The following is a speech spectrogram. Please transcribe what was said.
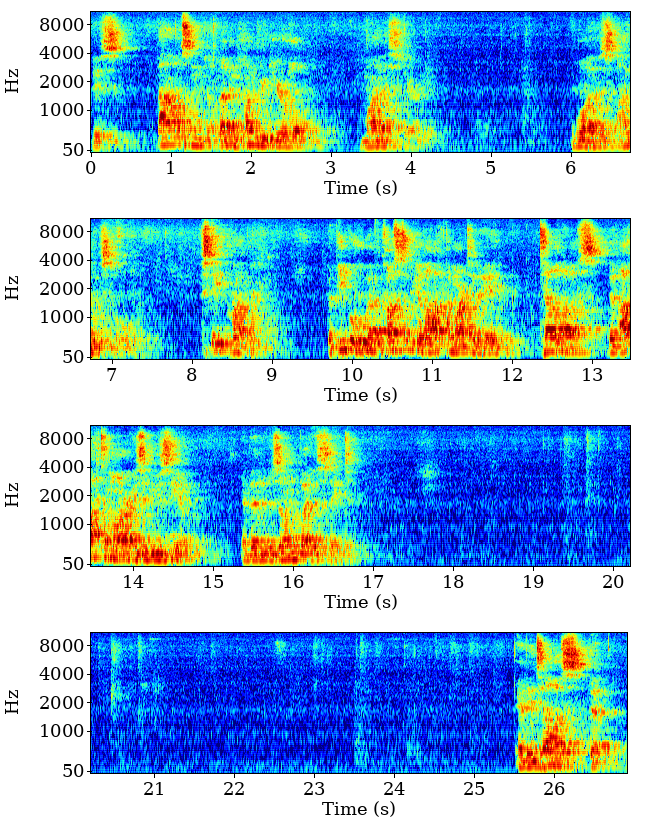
this thousand, eleven hundred year old monastery, was, I was told, state property. The people who have custody of Akhtamar today tell us that Akhtamar is a museum and that it is owned by the state. And they tell us that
